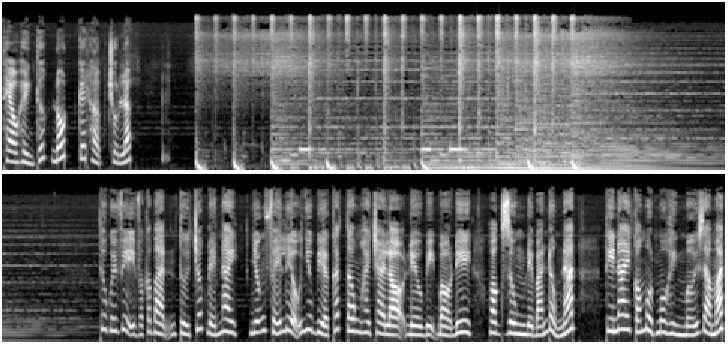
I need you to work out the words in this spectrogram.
theo hình thức đốt kết hợp trôn lấp. Thưa quý vị và các bạn, từ trước đến nay, những phế liệu như bìa cắt tông hay chai lọ đều bị bỏ đi hoặc dùng để bán đồng nát. Thì nay có một mô hình mới ra mắt,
